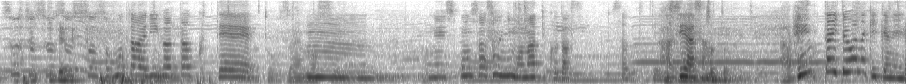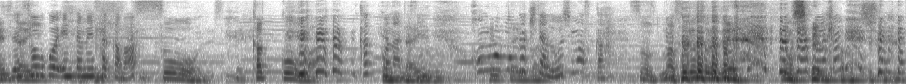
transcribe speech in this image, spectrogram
でいたそうだいてそうそうそうそうそう本当ありがたくありてがとうございます。うん。ねスポンサーさんにもなってくださってはい。伊勢屋さん、ちょっとだけ。はい。変態と言わなきゃいけないんですね。総合エンタメ酒場？そうですね。かっこまあ かっこなんですね。変態本物が来たらどうしますか？そうまあそれはそれで 面白いかもしれない。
